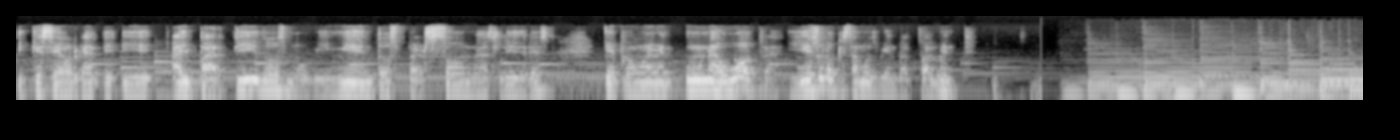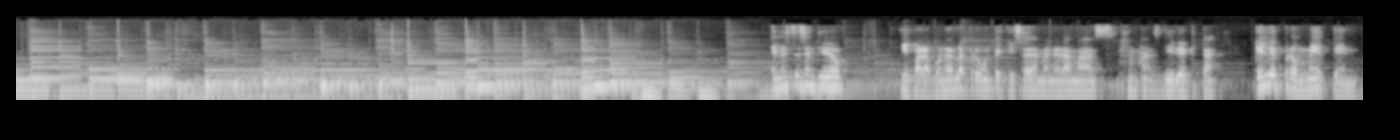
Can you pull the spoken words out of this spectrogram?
Y que se organ y hay partidos, movimientos, personas, líderes que promueven una u otra, y eso es lo que estamos viendo actualmente. En este sentido, y para poner la pregunta quizá de manera más, más directa, ¿qué le prometen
